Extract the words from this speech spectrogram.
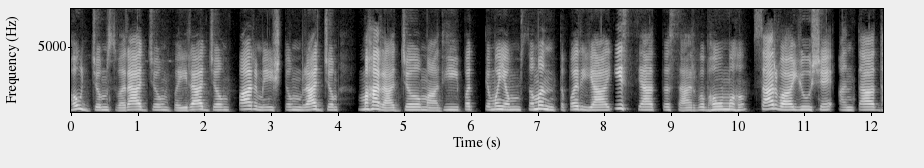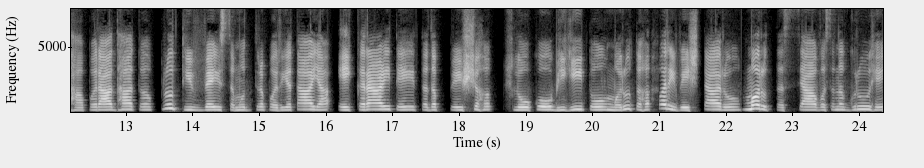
भौज्यं स्वराज्यं वैराज्यं पारमेष्टं राज्यं। महाराज्यमाधिपत्यमयं समन्तपर्याय स्यात् सार्वभौमः। सार्वायुषे अन्ताधापराधात् पृथिव्यै समुद्रपर्यताया एकराळिते तदप्येषः श्लोकोऽभिगीतो मरुतः परिवेष्टारो मरुतस्यावसनगृहे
